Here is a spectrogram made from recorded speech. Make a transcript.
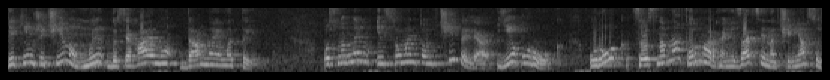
Яким же чином ми досягаємо даної мети? Основним інструментом вчителя є урок. Урок це основна форма організації навчання в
